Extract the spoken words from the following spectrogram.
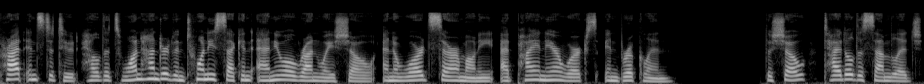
Pratt Institute held its 122nd annual runway show and awards ceremony at Pioneer Works in Brooklyn. The show, titled Assemblage,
